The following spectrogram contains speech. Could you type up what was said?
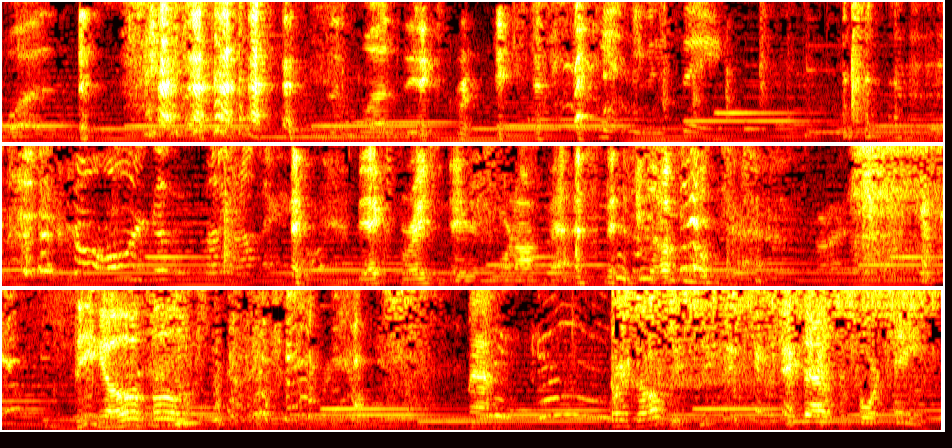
was. it was the expiration. Expiration date is worn off, Matt. so. Behold. Matt. Where's all these things? 2014.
